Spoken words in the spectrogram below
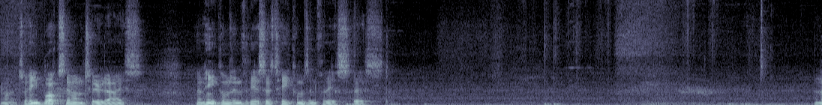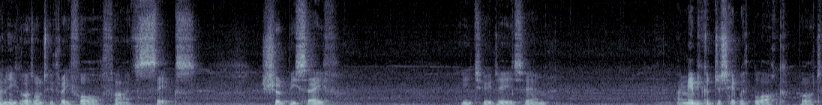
Right, so he blocks him on two dice. And he comes in for the assist, he comes in for the assist. And then he goes one, two, three, four, five, six. Should be safe. E2D is him. I maybe could just hit with block, but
